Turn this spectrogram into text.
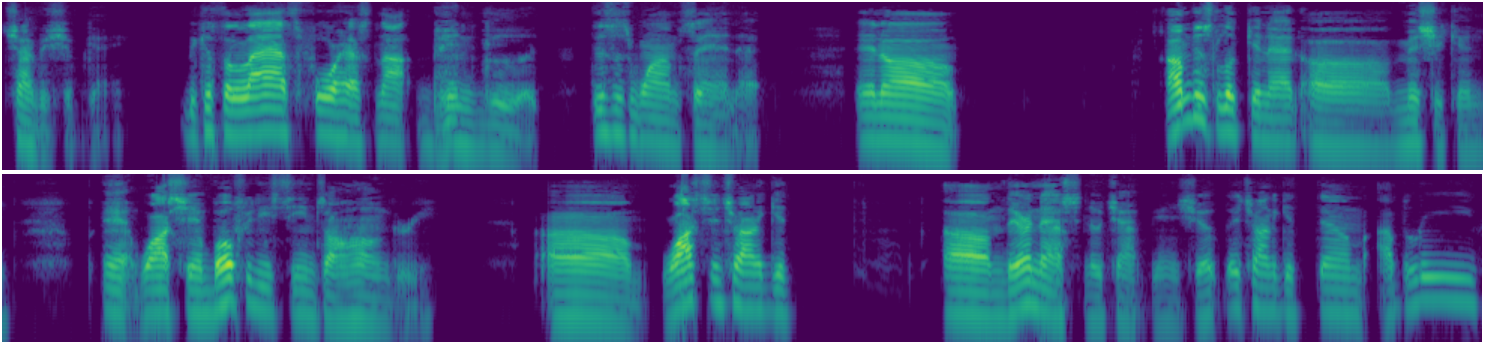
championship game because the last four has not been good. This is why I'm saying that. And uh, I'm just looking at uh, Michigan and Washington. Both of these teams are hungry. Um, Washington trying to get um, their national championship. They're trying to get them, I believe.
